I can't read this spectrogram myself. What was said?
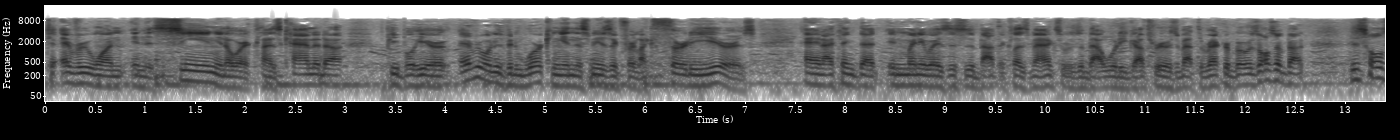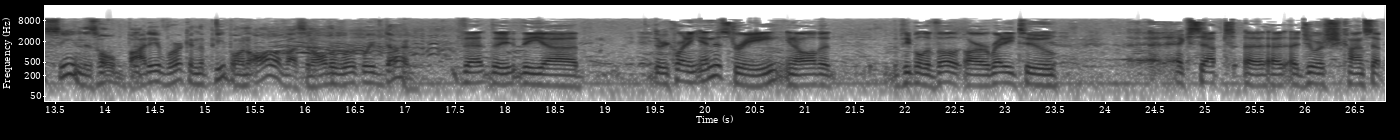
to everyone in this scene. You know, we're at Klez Canada, people here, everyone who's been working in this music for like 30 years. And I think that in many ways, this is about the Klezmatics. It was about Woody Guthrie. It was about the record, but it was also about this whole scene, this whole body of work, and the people, and all of us, and all the work we've done. that the the uh, the recording industry, you know, all the the people that vote are ready to uh, accept a, a- a Jewish concept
